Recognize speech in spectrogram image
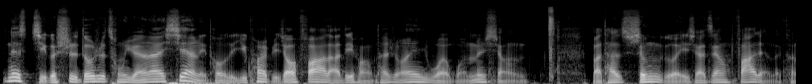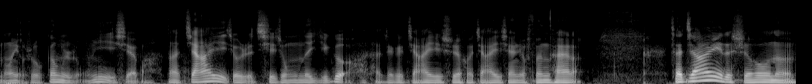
那几个市都是从原来县里头的一块比较发达地方，他说，哎，我我们想把它升格一下，这样发展的可能有时候更容易一些吧。那嘉义就是其中的一个啊，它这个嘉义市和嘉义县就分开了。在嘉义的时候呢。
